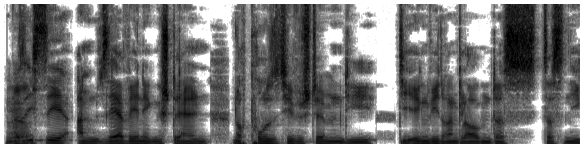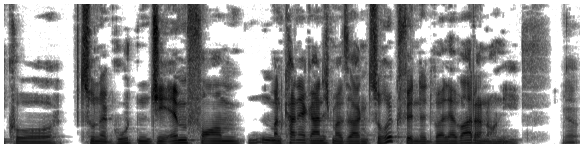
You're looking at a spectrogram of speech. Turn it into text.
Ja. Also ich sehe an sehr wenigen Stellen noch positive Stimmen, die die irgendwie dran glauben, dass, dass Nico zu einer guten GM-Form, man kann ja gar nicht mal sagen, zurückfindet, weil er war da noch nie. Ja.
